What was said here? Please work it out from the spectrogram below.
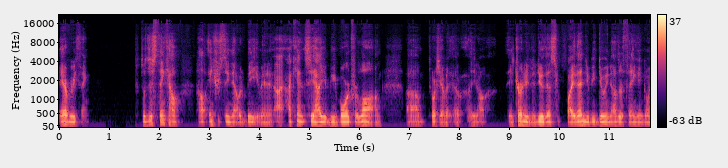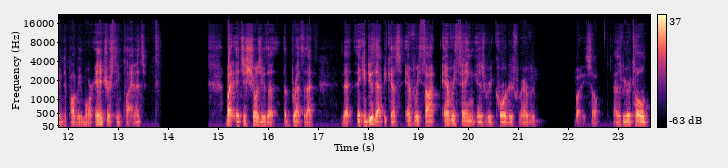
everything. So just think how how interesting that would be. I mean, I, I can't see how you'd be bored for long. Um, of course, you have a, a, you know eternity to do this. By then, you'd be doing other thing and going to probably more interesting planets. But it just shows you the the breadth of that that they can do that because every thought, everything is recorded from everybody. So as we were told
